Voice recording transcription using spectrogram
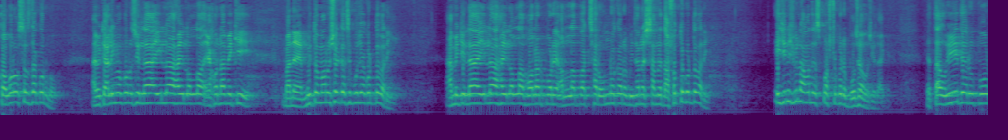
কবরও চেষ্টা করব। আমি কালিমা পড়েছি, লা ইলাহা ইল্লাল্লাহ, এখন আমি কি মানে মৃত মানুষের কাছে পূজা করতে পারি? আমি কি লা ইলাহা ইল্লাল্লাহ বলার পরে আল্লাহ পাক ছাড়া অন্য কারও বিধানের সামনে দাসত্ব করতে পারি? এই জিনিসগুলো আমাদের স্পষ্ট করে বোঝা উচিত আগে। তাওহিদের উপর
